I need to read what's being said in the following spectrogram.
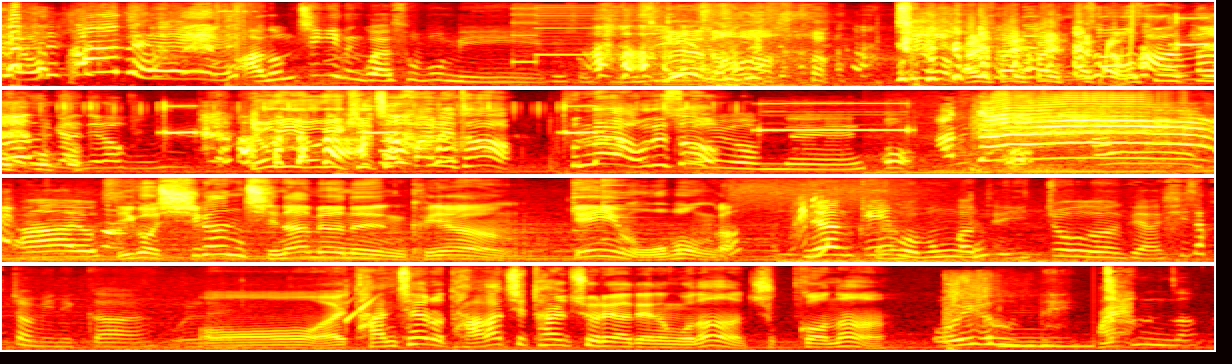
개억하네. 안 움직이는 거야 소범이. 그래서 나와 지금 빨리 빨리 빨리 빨리. 무서워서 안 나가는 게. 아니라고. 여기 여기 기차 빨리 타 혼나야 어딨어 어이가 없네. 어? 안 돼. 아 여기 이거 시간 지나면은 그냥 게임 오버인가? 그냥 게임 오본 것 같아. 이쪽은 그냥 시작점이니까 원래. 어 아니, 단체로 다 같이 탈출해야 되는구나 죽거나 어이가 없네. 참나.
